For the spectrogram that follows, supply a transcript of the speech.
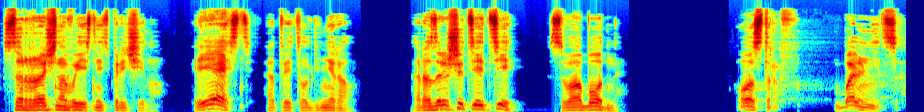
Срочно выяснить причину. «Есть!» — ответил генерал. «Разрешите идти? Свободны!» Остров. Больница.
